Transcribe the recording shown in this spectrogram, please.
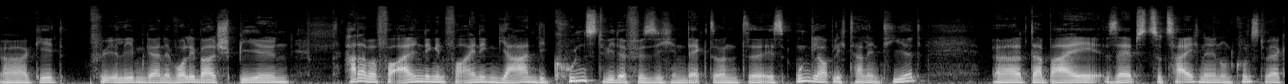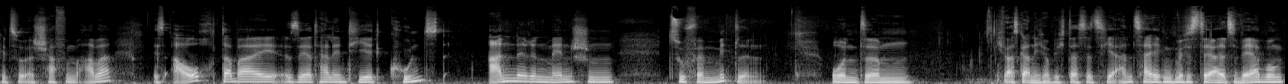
äh, geht für ihr Leben gerne Volleyball spielen, hat aber vor allen Dingen vor einigen Jahren die Kunst wieder für sich entdeckt und äh, ist unglaublich talentiert äh, dabei, selbst zu zeichnen und Kunstwerke zu erschaffen, aber ist auch dabei sehr talentiert, Kunst anderen Menschen zu vermitteln. Und ähm, ich weiß gar nicht, ob ich das jetzt hier anzeigen müsste als Werbung.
